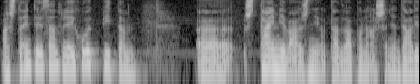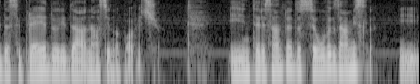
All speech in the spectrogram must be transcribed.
A šta je interesantno, ja ih uvek pitam uh, šta im je važnije od ta dva ponašanja, da li da se prejedu ili da nasilno povrećaju. I interesantno je da se uvek zamisle i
